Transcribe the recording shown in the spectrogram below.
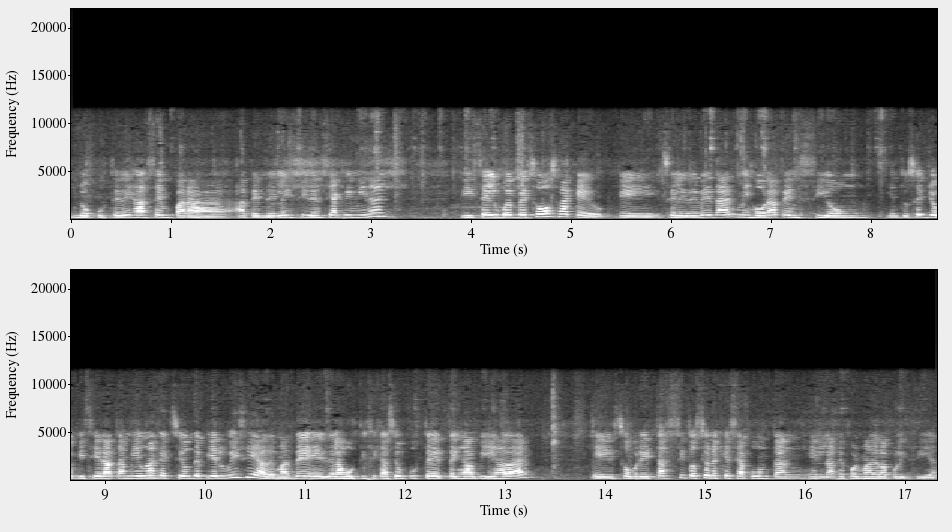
lo que ustedes hacen para atender la incidencia criminal. Dice el juez Besosa que, que, se le debe dar mejor atención. Y entonces yo quisiera también una reacción de Pierluisi, además de, de la justificación que usted tenga bien a dar, eh, sobre estas situaciones que se apuntan en la reforma de la policía.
